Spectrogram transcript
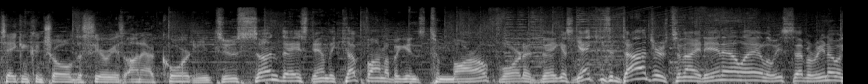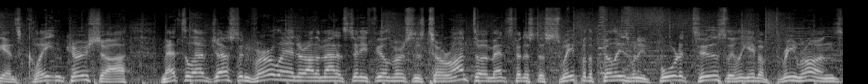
taking control of the series on our court. Into Sunday, Stanley Cup final begins tomorrow. Florida Vegas. Yankees and Dodgers tonight in LA. Luis Severino against Clayton Kershaw. Mets will have Justin Verlander on the mound at Citi Field versus Toronto. Mets finished a sweep of the Phillies, winning four to two, so they only gave up three runs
